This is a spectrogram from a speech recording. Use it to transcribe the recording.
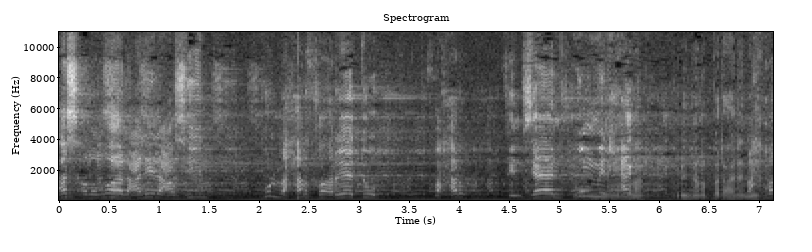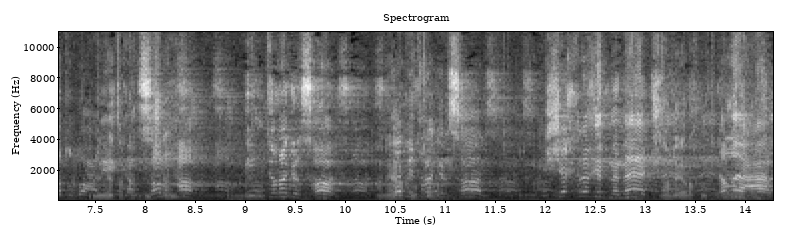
أسأل الله العلي العظيم كل حرف قريته بحرف في إنسان أم الحج يا رب العالمين. رحمة الله عليك. صالحة. أنت راجل صالح. ثابت راجل صالح. الشيخ راغب ما ماتش يلا يا عم.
